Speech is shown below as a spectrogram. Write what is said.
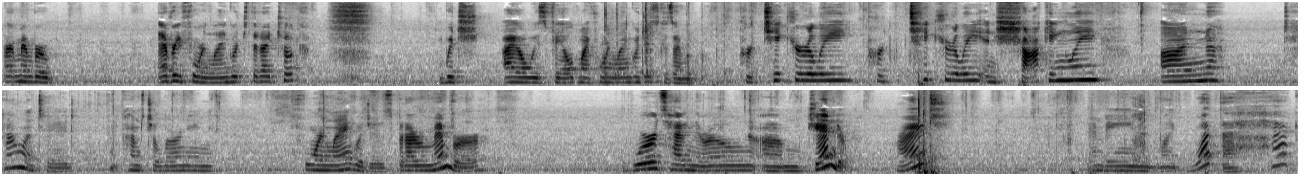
I remember every foreign language that I took, which I always failed my foreign languages because I'm particularly, particularly and shockingly untalented when it comes to learning foreign languages. But I remember words having their own um, gender, right? And being like, what the heck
